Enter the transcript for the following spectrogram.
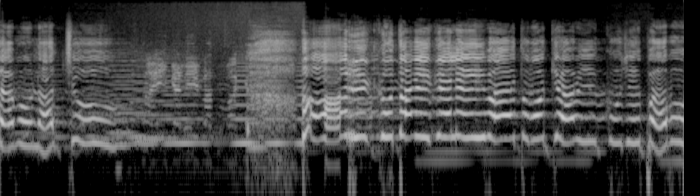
কেমন আছো? আর কোথায় গেলেই বা তোমাকে আমি খুঁজে পাবো?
